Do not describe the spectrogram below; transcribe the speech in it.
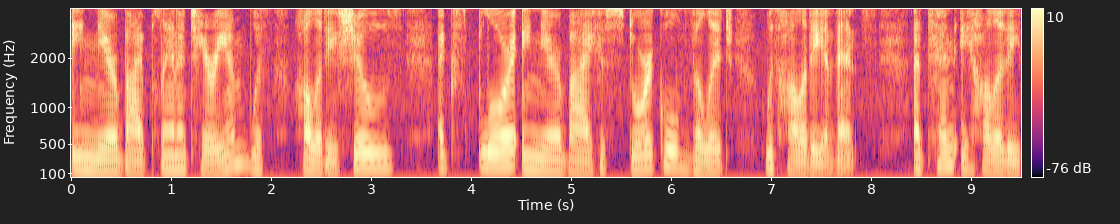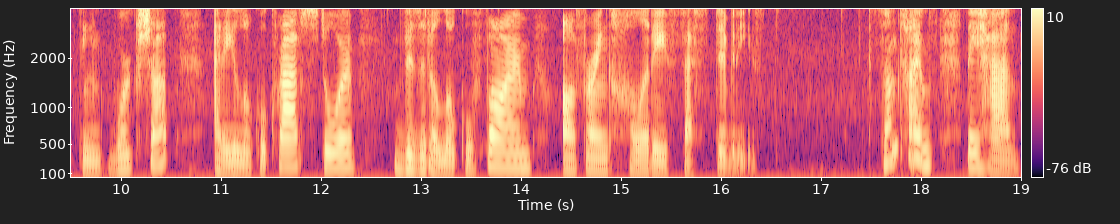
a nearby planetarium with holiday shows, explore a nearby historical village with holiday events, attend a holiday themed workshop at a local craft store, visit a local farm offering holiday festivities. Sometimes they have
